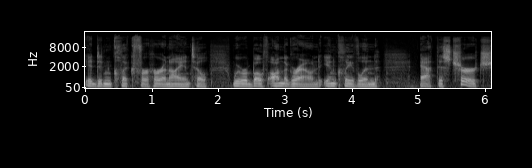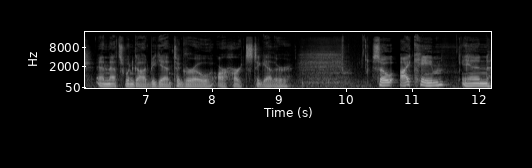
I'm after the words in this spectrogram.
it didn't click for her and I until we were both on the ground in Cleveland at this church, and that's when God began to grow our hearts together. So I came in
